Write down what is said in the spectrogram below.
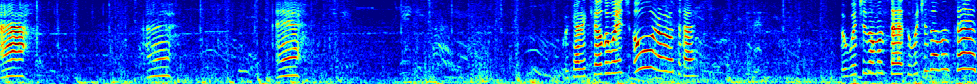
Ah. Ah. Eh. Gotta kill the witch. Oh, I'm about to die. The witch is almost dead. The witch is almost dead.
